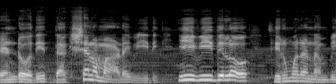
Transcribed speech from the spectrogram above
రెండోది దక్షిణ మాడ వీధి. ఈ వీధిలో తిరుమల నంబి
